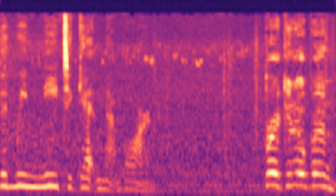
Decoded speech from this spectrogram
Then we need to get in that barn. Break it open.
